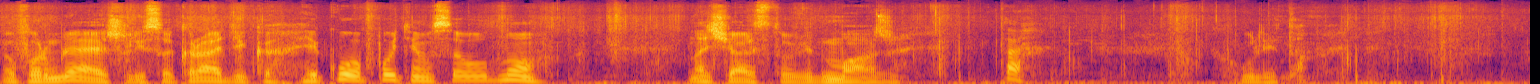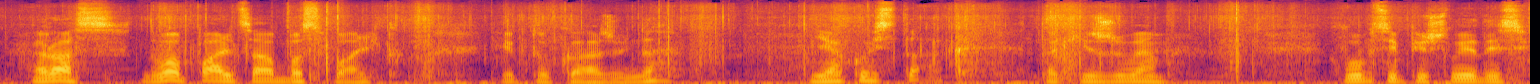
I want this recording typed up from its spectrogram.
оформляєш лісокрадіка, якого потім все одно начальство відмаже. Та хулі там. Раз, два пальця об асфальт, як то кажуть, да? Якось так. Так і живемо. Хлопці пішли десь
